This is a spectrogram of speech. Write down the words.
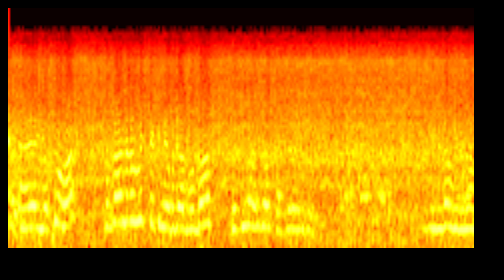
Ee, yapıyorlar. Kazandırılmış şekilde yapacağız burada. Gireceğim gireceğim. Vlogumuza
